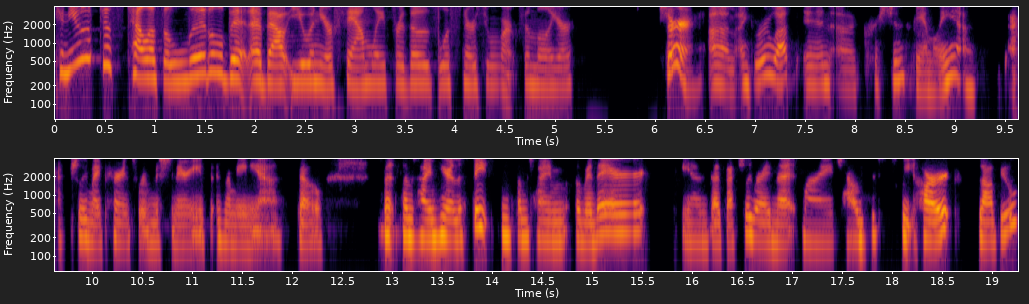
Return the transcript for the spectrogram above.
Can you just tell us a little bit about you and your family for those listeners who aren't familiar? Sure. Um, I grew up in a Christian family. Actually, my parents were missionaries in Romania, so spent some time here in the states and some time over there. And that's actually where I met my childhood sweetheart, Flavio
